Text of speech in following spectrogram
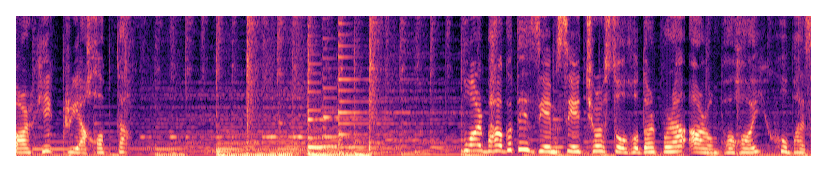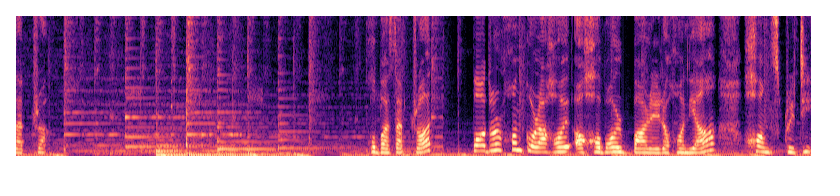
বাৰ্ষিক ক্ৰীড়া সপ্তাহ। পুৱাৰ ভাগতে জি এম চি এইচৰ চৌহদৰ পৰা আৰম্ভ হয় শোভাযাত্ৰা। শোভাযাত্ৰাত প্ৰদৰ্শন কৰা হয় অসমৰ বাৰেৰহণীয়া সংস্কৃতি।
